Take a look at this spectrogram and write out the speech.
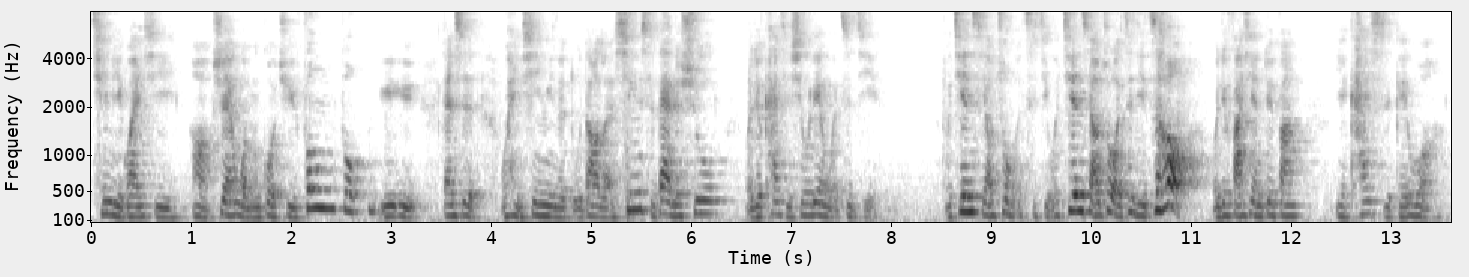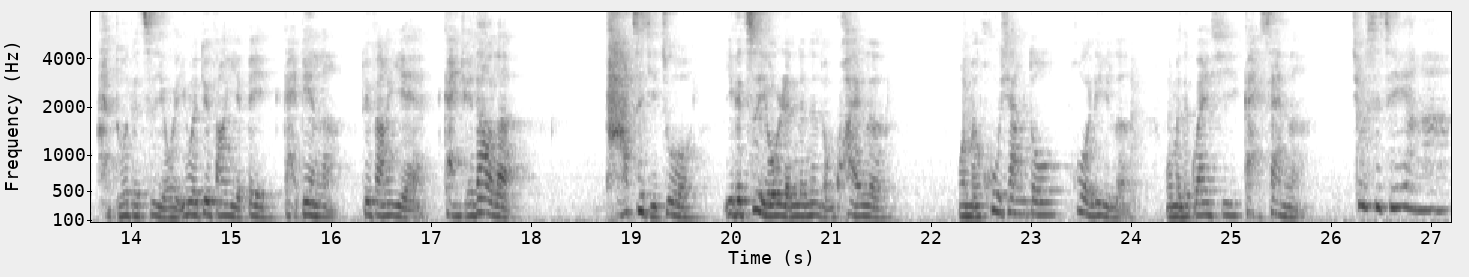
亲密关系啊。虽然我们过去风风雨雨，但是我很幸运的读到了新时代的书。我就开始修炼我自己，我坚持要做我自己，我坚持要做我自己。之后，我就发现对方也开始给我很多的自由，因为对方也被改变了，对方也感觉到了他自己做一个自由人的那种快乐。我们互相都获利了，我们的关系改善了，就是这样啊，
